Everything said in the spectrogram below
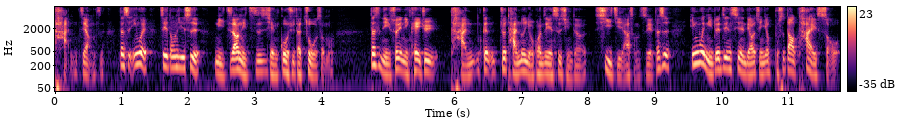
谈这样子。但是因为这些东西是你知道你之前过去在做什么，但是你所以你可以去谈跟就谈论有关这件事情的细节啊什么之类。但是因为你对这件事情的了解又不是到太熟，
